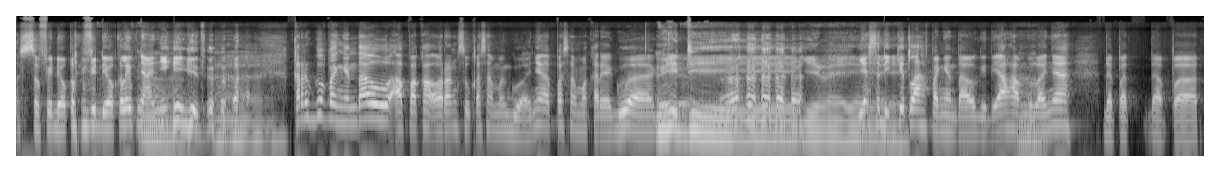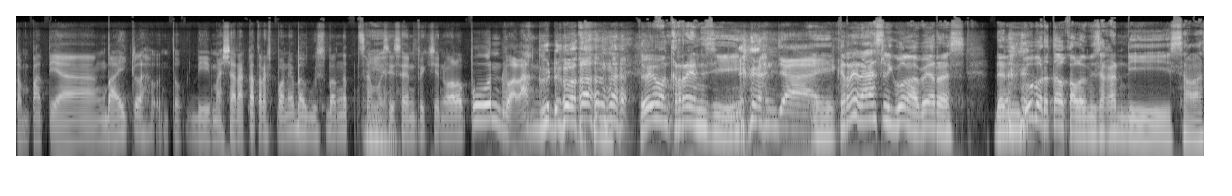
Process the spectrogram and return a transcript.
se video klip video klip nyanyi gitu Ah. karena gue pengen tahu apakah orang suka sama guanya apa sama karya gue gitu Widih, gila ya. ya sedikit lah pengen tahu gitu ya alhamdulillahnya dapat dapat tempat yang baik lah untuk di masyarakat responnya bagus banget sama Iya. si science fiction walaupun dua lagu doang Tapi emang keren sih. anjay Eh, keren asli gue nggak beres. Dan gue baru tahu kalau misalkan di salah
